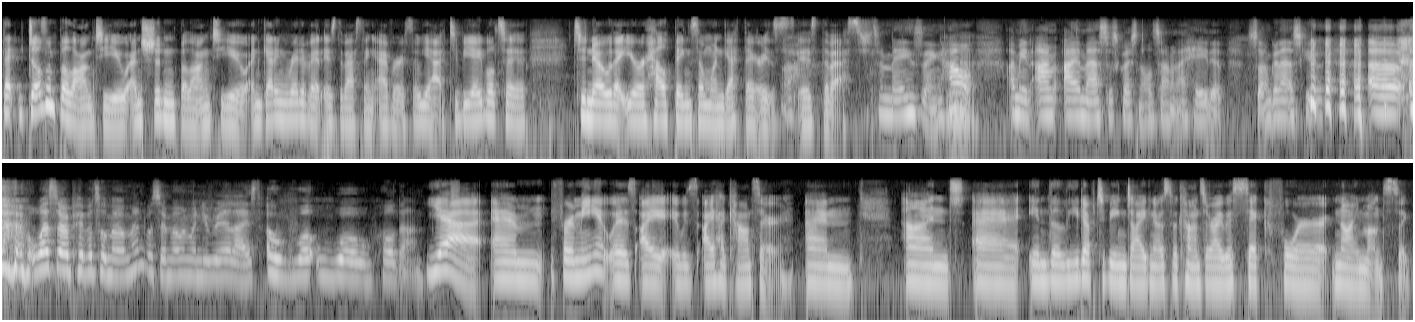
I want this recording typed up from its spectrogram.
that doesn't belong to you and shouldn't belong to you. And getting rid of it is the best thing ever. So yeah, to be able to to know that you're helping someone get there is is the best. It's amazing. How? Yeah. I mean, I'm I'm asked this question all the time, and I hate it. So I'm gonna ask you: uh, Was there a pivotal moment? Was there a moment when you realized, oh, whoa, whoa hold on? Yeah, um, for me it was I it was I had cancer, um, and uh, in the lead up to being diagnosed with cancer, I was sick for nine months, like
